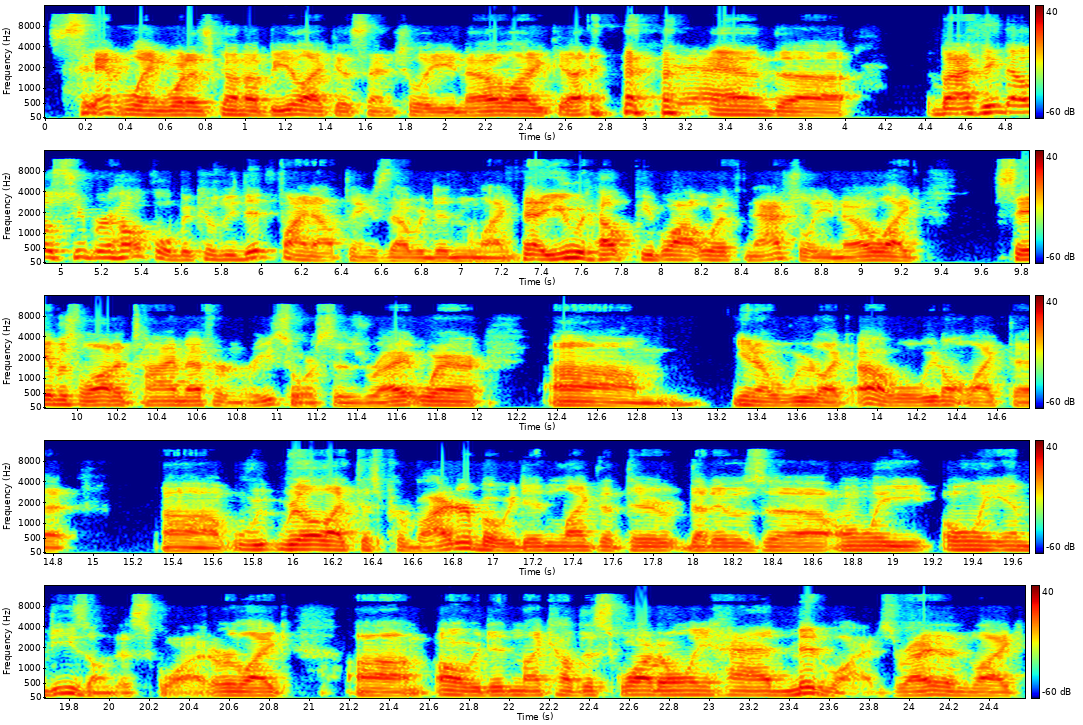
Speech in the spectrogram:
sampling what it's gonna be like essentially, you know, like yeah. and uh but I think that was super helpful because we did find out things that we didn't like that you would help people out with naturally, you know, like save us a lot of time, effort, and resources, right? Where, um, you know, we were like, oh, well, we don't like that. Uh, we really like this provider, but we didn't like that there that it was uh, only only MDs on this squad, or like, um, oh, we didn't like how this squad only had midwives, right? And like,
